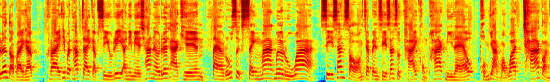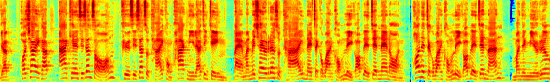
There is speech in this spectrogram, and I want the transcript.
เรื่องต่อไปครับ ใครที่ประทับใจกับซีรีส์แอนิเมชันในเรื่องอาเคนแต่รู้สึกเซ็งมากเมื่อรู้ว่าซีซั่น2 จะเป็นซีซั่นสุดท้ายของภาคนี้แล้ว ผมอยากบอกว่าช้าก่อนครับ เพราะใช่ครับอาเคนซีซั่น2 คือซีซั่นสุดท้ายของภาคนี้แล้วจริง ๆ แต่มันไม่ใช่เรื่องสุดท้ายในจักรวาลของ League of Legends แน่นอน เพราะในจักรวาลของ League of Legends นั้น มันยังมีเรื่อง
